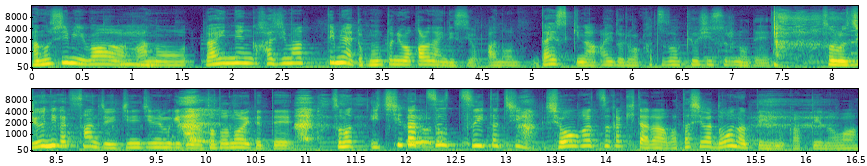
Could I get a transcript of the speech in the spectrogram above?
楽しみは、うん、あの来年が始まってみないと本当にわからないんですよ。あの大好きなアイドルが活動休止するので その12月31日に向けて整えててその1月1日正月が来たら私はどうなっているのかっていうのは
